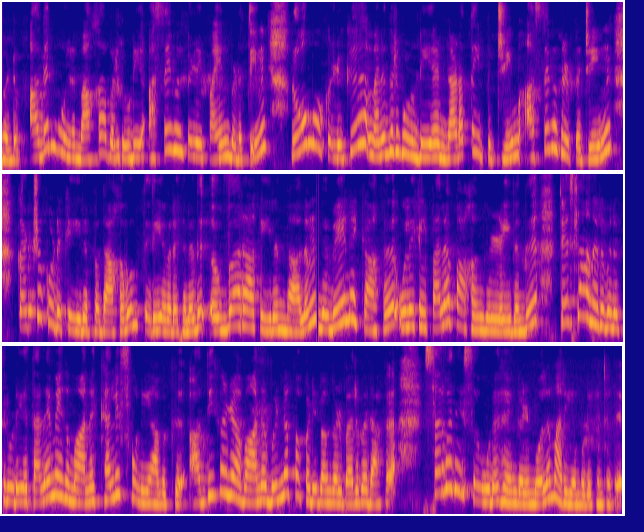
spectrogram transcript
வேண்டும். அதன் மூலமாக அவர்களுடைய அசைவுகளை பயன்படுத்தி ரோபோக்களுக்கு மனிதர்களுடைய நடத்தை பற்றியும் அசைவுகள் பற்றியும் கற்றுக் கொடுக்க இருப்பதாக இருப்பதாகவும் தெரிய வருகிறது. எவ்வாறாக இருந்தாலும் இந்த வேலைக்காக உலகில் பல பாகங்களில் இருந்து டெஸ்லா நிறுவனத்தினுடைய தலைமையகமான கலிபோர்னியாவுக்கு அதிகளவான விண்ணப்ப படிவங்கள் வருவதாக சர்வதேச ஊடகங்கள் மூலம் அறிய முடிகின்றது.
